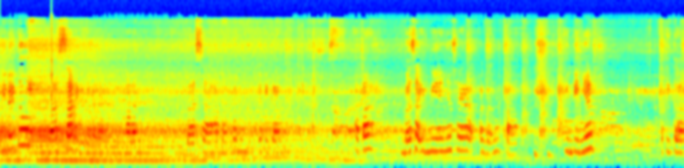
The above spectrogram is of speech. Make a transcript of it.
itu uh, itu basah gitu kan mengalami basah ataupun ketika apa bahasa ilmiahnya saya agak lupa. Intinya ketika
